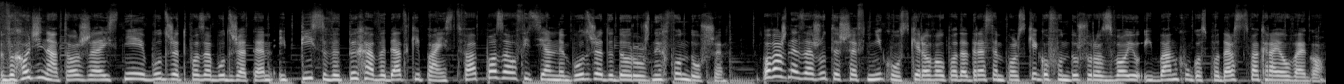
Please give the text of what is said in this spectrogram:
Wychodzi na to, że istnieje budżet poza budżetem i PiS wypycha wydatki państwa poza oficjalny budżet do różnych funduszy. Poważne zarzuty szef NIK-u skierował pod adresem Polskiego Funduszu Rozwoju i Banku Gospodarstwa Krajowego.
